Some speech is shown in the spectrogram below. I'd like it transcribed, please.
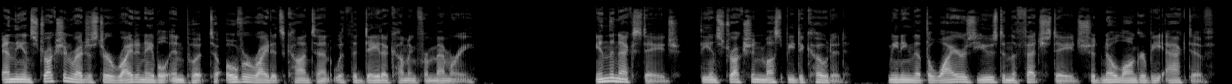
And the instruction register write-enable input to overwrite its content with the data coming from memory. In the next stage, the instruction must be decoded, meaning that the wires used in the fetch stage should no longer be active.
